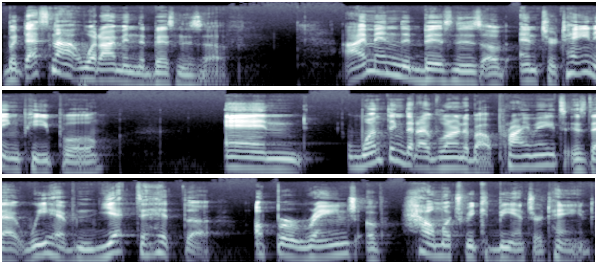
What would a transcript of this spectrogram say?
But that's not what i'm in the business of. I'm in the business of entertaining people. And one thing that i've learned about primates is that we have yet to hit the upper range of how much we could be entertained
